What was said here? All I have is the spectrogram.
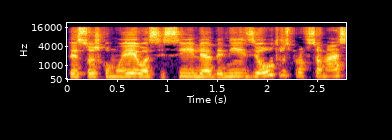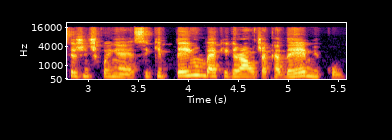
pessoas como eu, a Cecília, a Denise, outros profissionais que a gente conhece que têm um background acadêmico,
